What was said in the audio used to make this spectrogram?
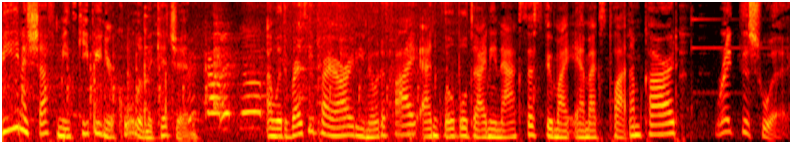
being a chef means keeping your cool in the kitchen. And with Resy Priority Notify and Global Dining Access through my Amex Platinum card, Right this way.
